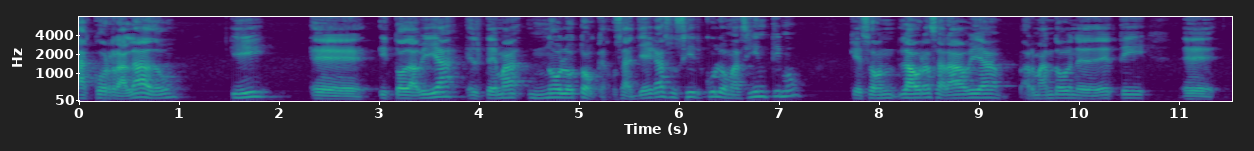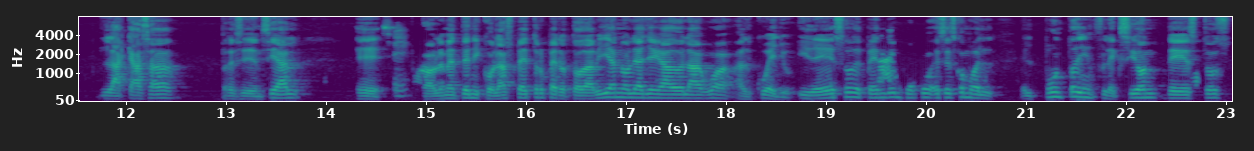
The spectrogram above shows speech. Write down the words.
acorralado y, eh, y todavía el tema no lo toca. O sea, llega a su círculo más íntimo, que son Laura Sarabia, Armando Benedetti, eh, la Casa Presidencial, eh, probablemente Nicolás Petro, pero todavía no le ha llegado el agua al cuello. Y de eso depende un poco, ese es como el, el punto de inflexión de estos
